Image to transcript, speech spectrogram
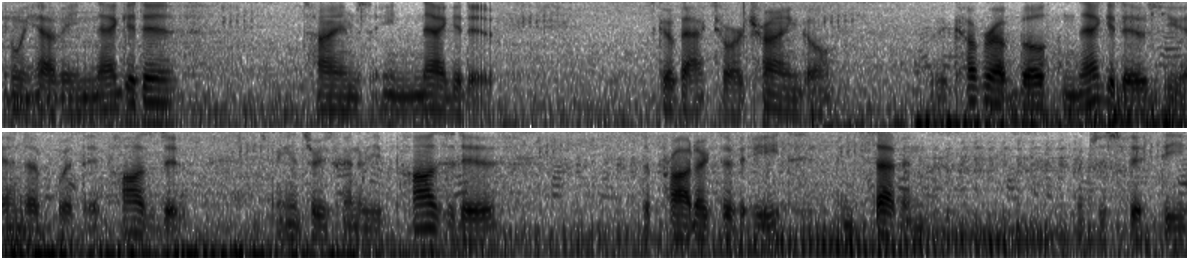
and we have a negative times a negative. Go back to our triangle. If we cover up both negatives, you end up with a positive. The answer is going to be positive, the product of 8 and 7, which is 56.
